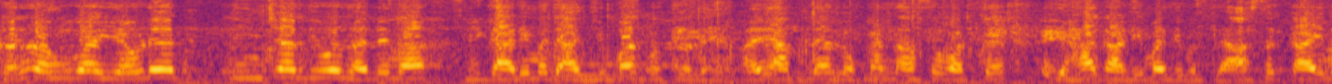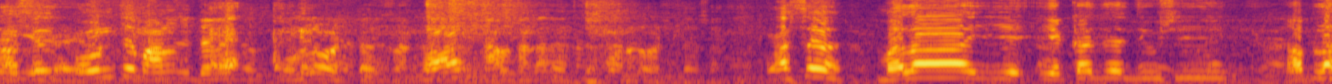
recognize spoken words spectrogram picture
खरं सांगू का एवढे तीन चार दिवस झाले ना मी गाडीमध्ये अजिबात बसलो नाही. आणि आपल्या लोकांना असं वाटतं की हा गाडीमध्ये बसला असं काही नाही कोणते माणूस कोणाला वाटतं? असं मला एखाद्या दिवशी आपला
